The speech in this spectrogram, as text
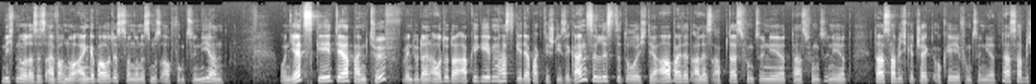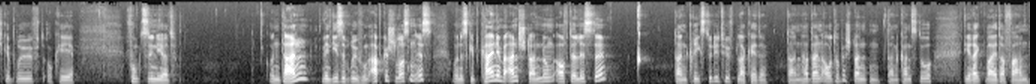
Nicht nur, dass es einfach nur eingebaut ist, sondern es muss auch funktionieren. Und jetzt geht der beim TÜV, wenn du dein Auto da abgegeben hast, geht er praktisch diese ganze Liste durch. Der arbeitet alles ab. Das funktioniert, das funktioniert, das habe ich gecheckt, okay, funktioniert. Das habe ich geprüft, okay, funktioniert. Und dann, wenn diese Prüfung abgeschlossen ist und es gibt keine Beanstandung auf der Liste, dann kriegst du die TÜV-Plakette. Dann hat dein Auto bestanden. Dann kannst du direkt weiterfahren.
